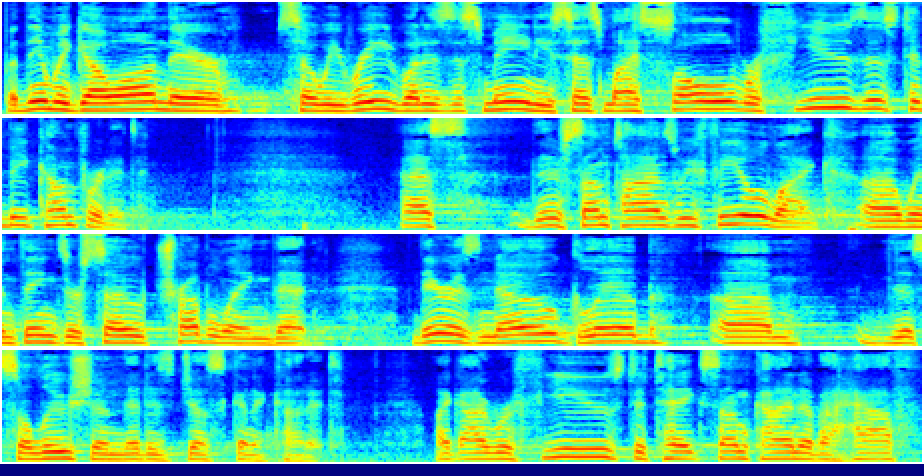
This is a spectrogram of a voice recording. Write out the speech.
But then we go on there, so we read, what does this mean? He says, My soul refuses to be comforted. As there's sometimes we feel like uh, when things are so troubling that there is no glib um, solution that is just going to cut it. Like I refuse to take some kind of a half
